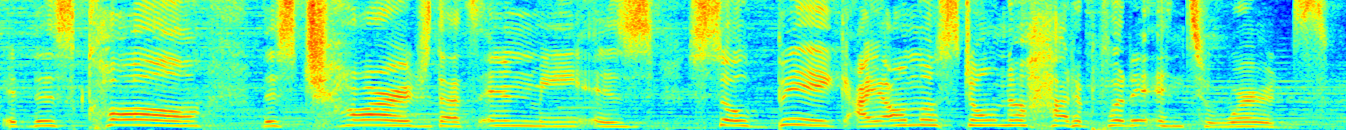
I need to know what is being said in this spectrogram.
It, this call, this charge that's in me is so big, I almost don't know how to put it into words.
